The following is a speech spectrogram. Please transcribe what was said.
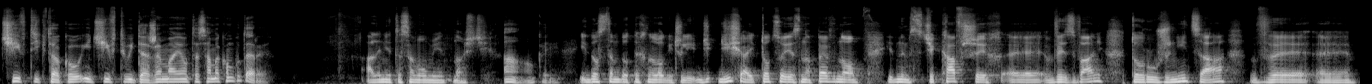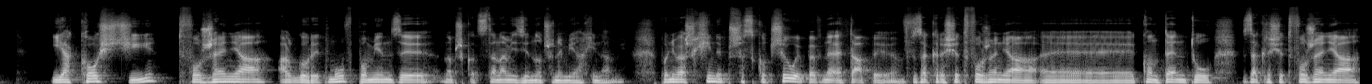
ci w TikToku i ci w Twitterze mają te same komputery. Ale nie te same umiejętności. A, okej. Okay. I dostęp do technologii. Czyli dzi dzisiaj to, co jest na pewno jednym z ciekawszych wyzwań, to różnica w jakości tworzenia algorytmów pomiędzy na przykład Stanami Zjednoczonymi a Chinami. Ponieważ Chiny przeskoczyły pewne etapy w zakresie tworzenia e, kontentu, w zakresie tworzenia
